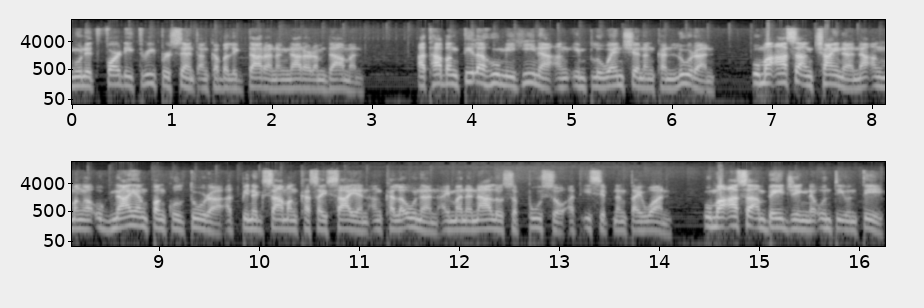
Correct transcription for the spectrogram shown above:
ngunit 43% ang kabaligtaran ng nararamdaman. At habang tila humihina ang impluensya ng kanluran, umaasa ang China na ang mga ugnayang pangkultura at pinagsamang kasaysayan ang kalaunan ay mananalo sa puso at isip ng Taiwan. Umaasa ang Beijing na unti-unti,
